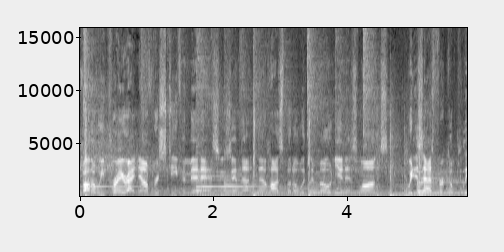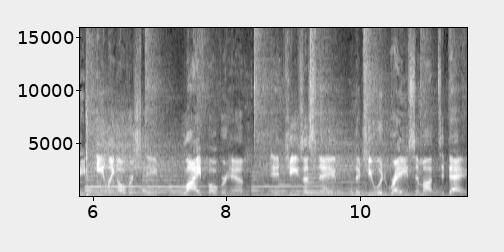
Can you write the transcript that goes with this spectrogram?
Father, we pray right now for Steve Jimenez, who's in the, in the hospital with pneumonia in his lungs. We just ask for complete healing over Steve, life over him, in Jesus' name, that you would raise him up today.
